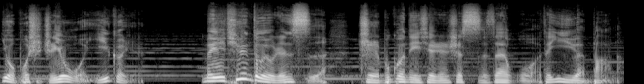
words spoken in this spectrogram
又不是只有我一个人，每天都有人死，只不过那些人是死在我的医院罢了。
